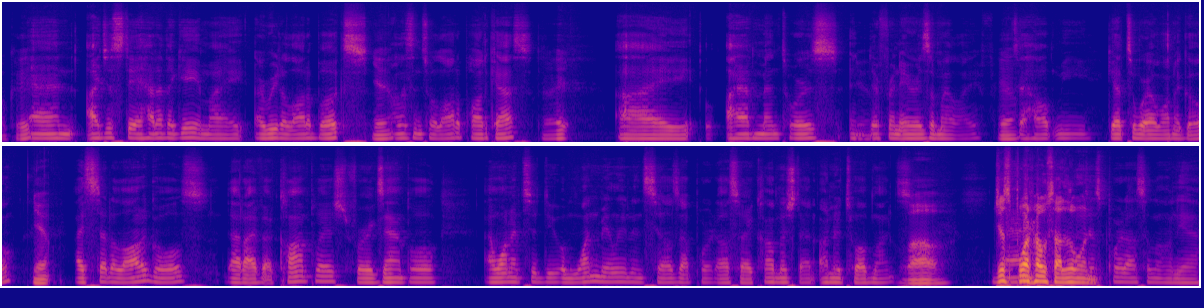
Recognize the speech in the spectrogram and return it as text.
Okay. and I just stay ahead of the game. I, I read a lot of books. Yeah. I listen to a lot of podcasts. Right. I I have mentors in Yeah. different areas of my life Yeah. to help me get to where I want to go. Yeah. I set a lot of goals that I've accomplished. For example, I wanted to do a one million in sales at Port House. I accomplished that under twelve months. Wow. Just And Port House alone. Just Port House alone, yeah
